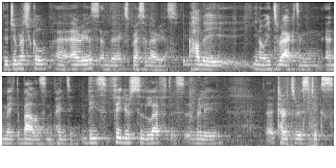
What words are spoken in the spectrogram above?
the geometrical areas and the expressive areas. How they you know, interact and, and make the balance in the painting. These figures to the left is really characteristics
